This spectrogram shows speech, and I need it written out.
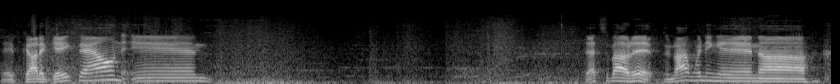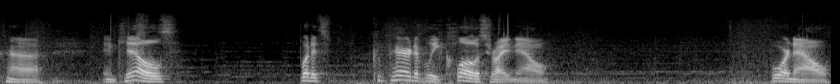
They've got a gate down, and that's about it. They're not winning in uh, in kills, but it's comparatively close right now. For now.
